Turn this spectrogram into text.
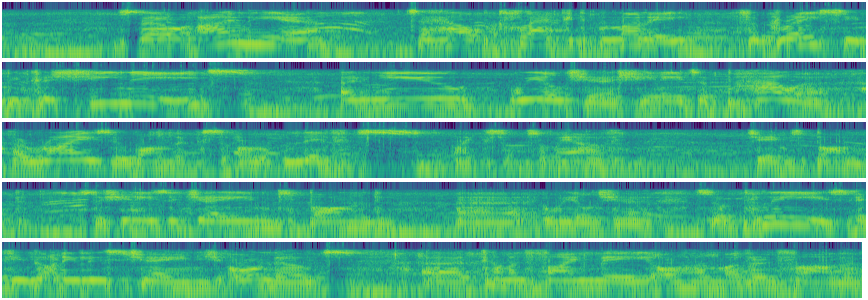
So I'm here to help collect money for Gracie because she needs a new wheelchair. She needs a power, a riser, one that lifts, like something out of James Bond. So she needs a James Bond uh, wheelchair. So please, if you've got any loose change or notes, uh, come and find me or her mother and father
